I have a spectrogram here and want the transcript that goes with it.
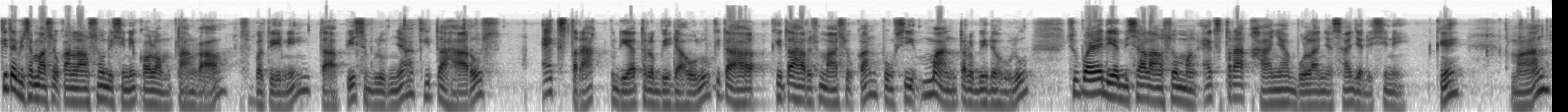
Kita bisa masukkan langsung di sini kolom tanggal seperti ini, tapi sebelumnya kita harus ekstrak dia terlebih dahulu. Kita kita harus masukkan fungsi man terlebih dahulu supaya dia bisa langsung mengekstrak hanya bulannya saja di sini. Oke. Man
